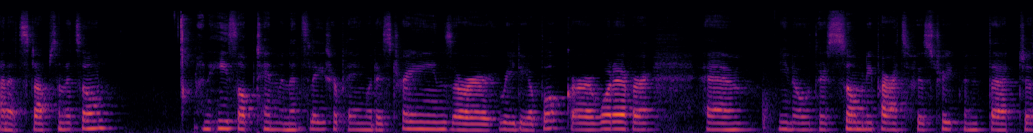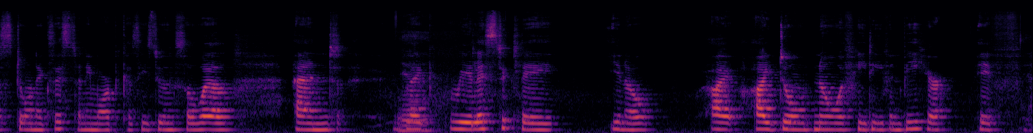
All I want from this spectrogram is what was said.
and it stops on its own. And he's up 10 minutes later playing with his trains or reading a book or whatever um, you know, there's so many parts of his treatment that just don't exist anymore because he's doing so well. And yeah. like realistically, you know, I I don't know if he'd even be here if yeah.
